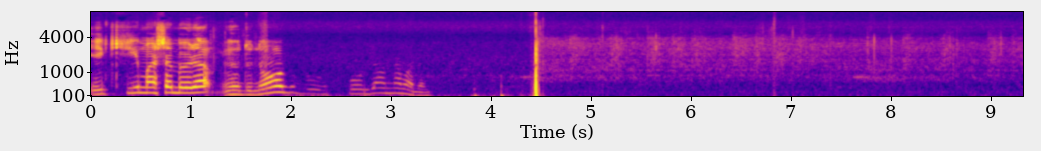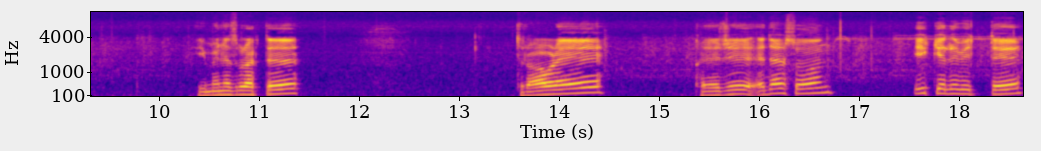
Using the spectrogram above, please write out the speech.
ilk iki maçta böyle yapmıyordu. Ne oldu bu? Futbolcu anlamadım. Jimenez bıraktı. Traore. Kaleci Ederson. İlk yarı bitti.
